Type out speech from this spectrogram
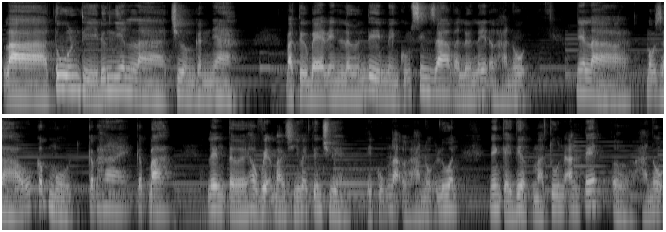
Là Tun thì đương nhiên là trường gần nhà. Và từ bé đến lớn thì mình cũng sinh ra và lớn lên ở Hà Nội. Nên là mẫu giáo cấp 1, cấp 2, cấp 3 lên tới học viện báo chí và tuyên truyền thì cũng là ở Hà Nội luôn. Nên cái việc mà Tun ăn Tết ở Hà Nội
